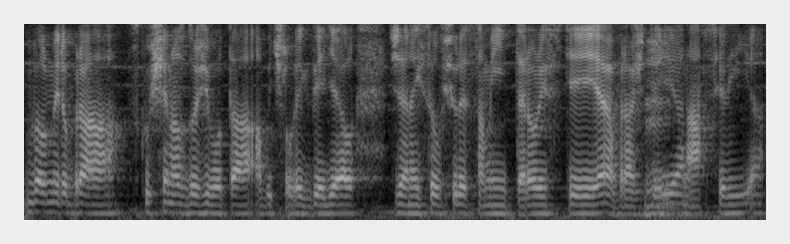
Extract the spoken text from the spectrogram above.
velmi dobrá zkušenost do života, aby člověk věděl, že nejsou všude samý teroristi a vraždy hmm. a násilí a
